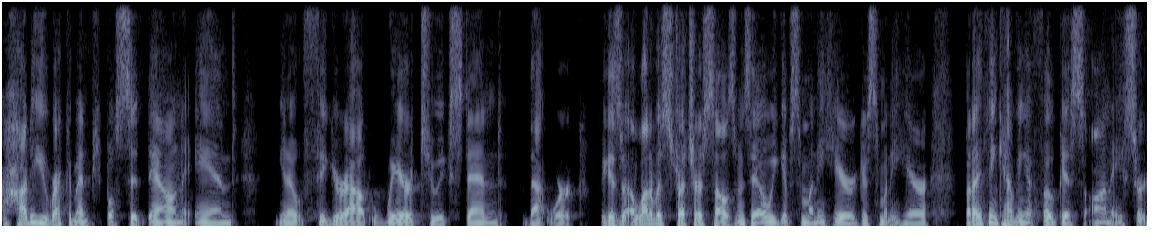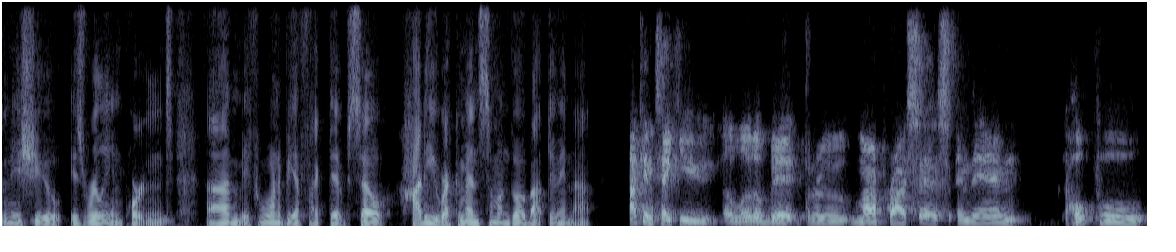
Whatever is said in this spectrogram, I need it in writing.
how do you recommend people sit down and you know figure out where to extend that work. Because a lot of us stretch ourselves and say oh we give some money here give some money here. But i think having a focus on a certain issue is really important um, if we want to be effective. So how do you recommend someone go about doing that? I can take you a little bit through my process and then hopeful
